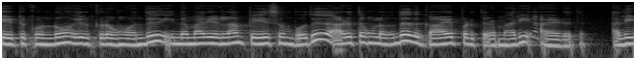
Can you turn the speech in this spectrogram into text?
கேட்டுக்கொண்டும் இருக்கிறவங்க வந்து இந்த மாதிரியெல்லாம் பேசும்போது அடுத்தவங்கள வந்து அது காயப்படுத்துகிற மாதிரி ஆயிடுது. அறி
